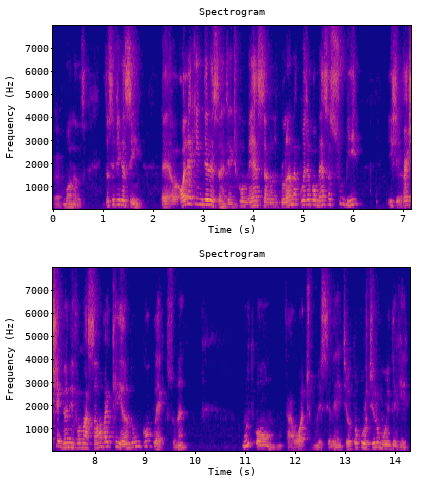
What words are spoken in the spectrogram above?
É. Mônadas. Então você fica assim, É, olha que interessante, a gente começa num plano, a coisa começa a subir e vai chegando informação, vai criando um complexo, né? Muito bom, tá ótimo, excelente. Eu estou curtindo muito aqui.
